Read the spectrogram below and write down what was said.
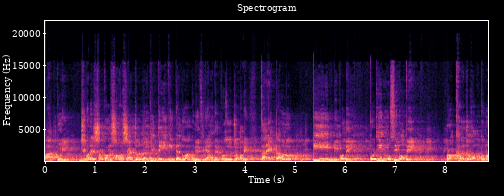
পাঠ করি, জীবনের সকল সমস্যার জন্যই কিন্তু এই তিনটা দোয়া ঘুরে ফিরে আমাদের প্রযোজ্য হবে। তার একটা হলো তিন বিপদে, কঠিন মুসিবতে রক্ষার যখন কোনো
